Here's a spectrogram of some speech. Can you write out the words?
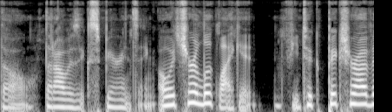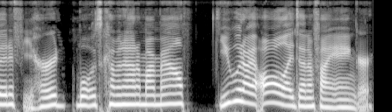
though, that I was experiencing. Oh, it sure looked like it. If you took a picture of it, if you heard what was coming out of my mouth, you would all identify anger.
